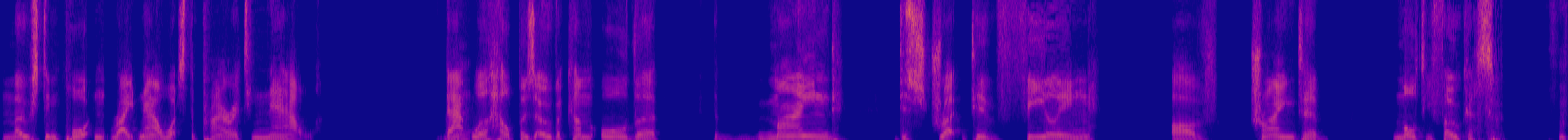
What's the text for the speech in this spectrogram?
most important right now? What's the priority now? That will help us overcome all the, the mind destructive feeling of trying to multi-focus.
